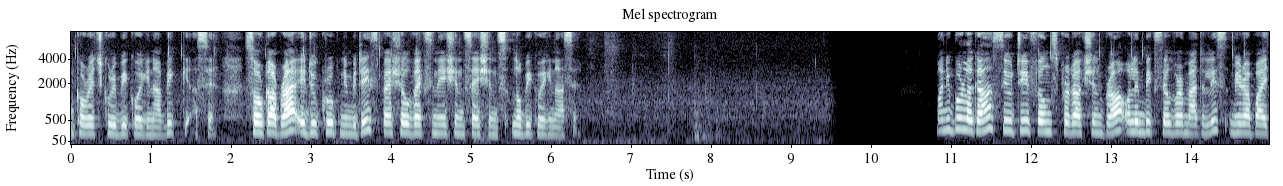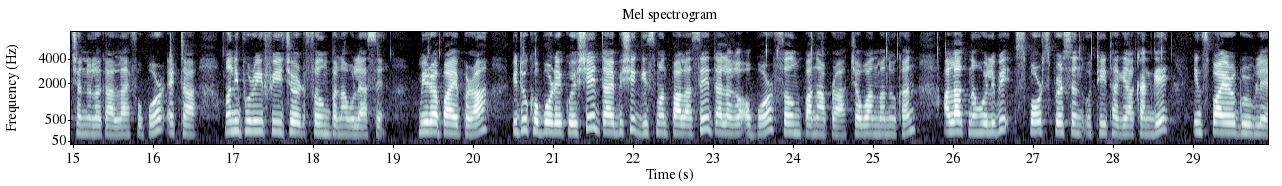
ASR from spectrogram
encourage kuribi koigina bi ase sarkar bra edu group nimite special vaccination sessions lobby koigina ase Manipur laga CUT Films Production bra Olympic silver medalist Mirabai Chanulaga life opor ekta Manipuri featured film banabole ase Mirabai para ইটো খবৰে কৈছে ডায়বেটিক গিছমান পাল আছে তাৰ লগা অবৰ ফিল্ম পানাপৰা জৱান মানুহ খান আলাক নহ'লেবি স্পৰ্টছ পাৰ্চন উঠি থাকে খানগে ইনস্পায়াৰ কৰিবলৈ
